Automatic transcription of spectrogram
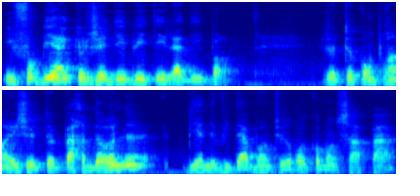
Il faut bien que je débute. Il a dit Bon, je te comprends et je te pardonne. Bien évidemment, tu ne recommenceras pas.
